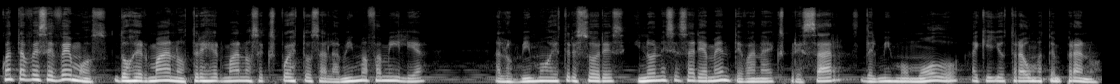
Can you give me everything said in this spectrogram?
¿Cuántas veces vemos dos hermanos, tres hermanos expuestos a la misma familia, a los mismos estresores y no necesariamente van a expresar del mismo modo aquellos traumas tempranos?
